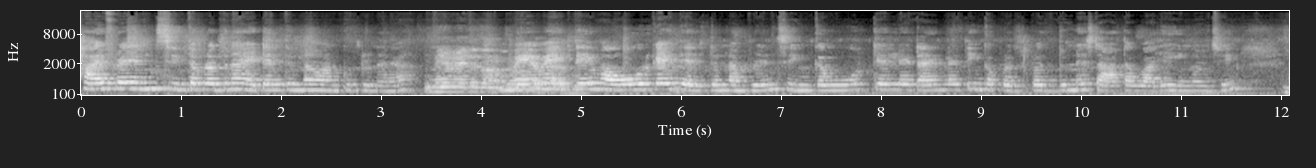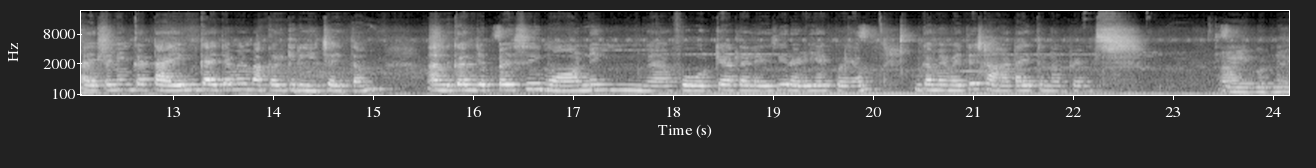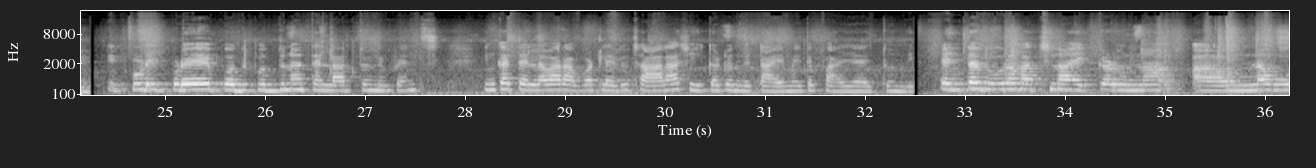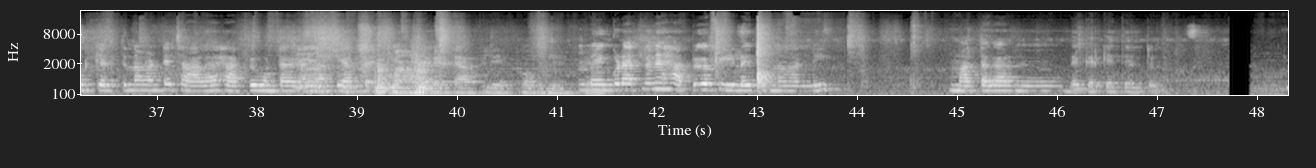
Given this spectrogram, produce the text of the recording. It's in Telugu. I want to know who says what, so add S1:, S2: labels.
S1: హాయ్ ఫ్రెండ్స్ ఇంత ప్రొద్దున ఎటు వెళ్తున్నాం అనుకుంటున్నారా?
S2: మేమైతే
S1: మా ఊరికైతే వెళ్తున్నాం ఫ్రెండ్స్ ఇంకా ఊరికి వెళ్ళే టైంలో అయితే ఇంకా ప్రొద్దు ప్రొద్దున్నే స్టార్ట్ అవ్వాలి ఈ నుంచి. అయితే ఇంకా టైంకి అయితే మేము అక్కడికి రీచ్ అవుతాం అందుకని చెప్పేసి మార్నింగ్ ఫోర్కి అట్లా లేచి రెడీ అయిపోయాం. ఇంకా మేమైతే స్టార్ట్ అవుతున్నాం ఫ్రెండ్స్ ఇప్పుడు ఇప్పుడే పొద్దు పొద్దున తెల్లారుతుంది ఫ్రెండ్స్ ఇంకా తెల్లవారు అవ్వట్లేదు చాలా చీకటి ఉంది టైం అయితే ఫైవ్ అవుతుంది ఎంత దూరం వచ్చినా ఎక్కడ ఉన్నా ఉన్న ఊరికి వెళ్తున్నామంటే చాలా హ్యాపీగా కదండి
S2: పోపు లేదు.
S1: మేము కూడా అట్లనే హ్యాపీగా ఫీల్ అవుతున్నామండి మా అత్తగారి దగ్గరికి అయితే వెళ్తున్నాం.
